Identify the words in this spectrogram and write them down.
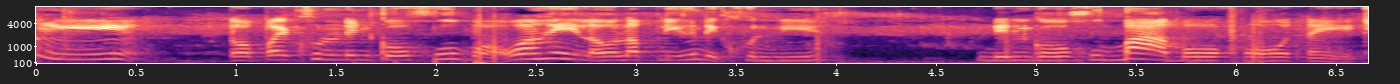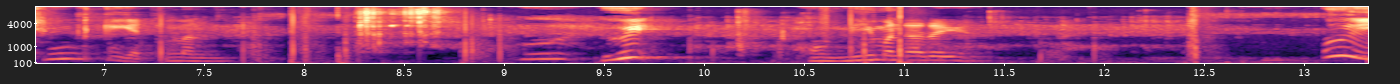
นี่ ต่อไปคุณเลนโกคูบอกว่าให้เรารับเลี้ยงเด็กคนนี้ เลนโกคูบ้าโบโคแต่ฉันเกลียดมันเฮ้ยห้องนี้มันอะไรเฮ้ย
